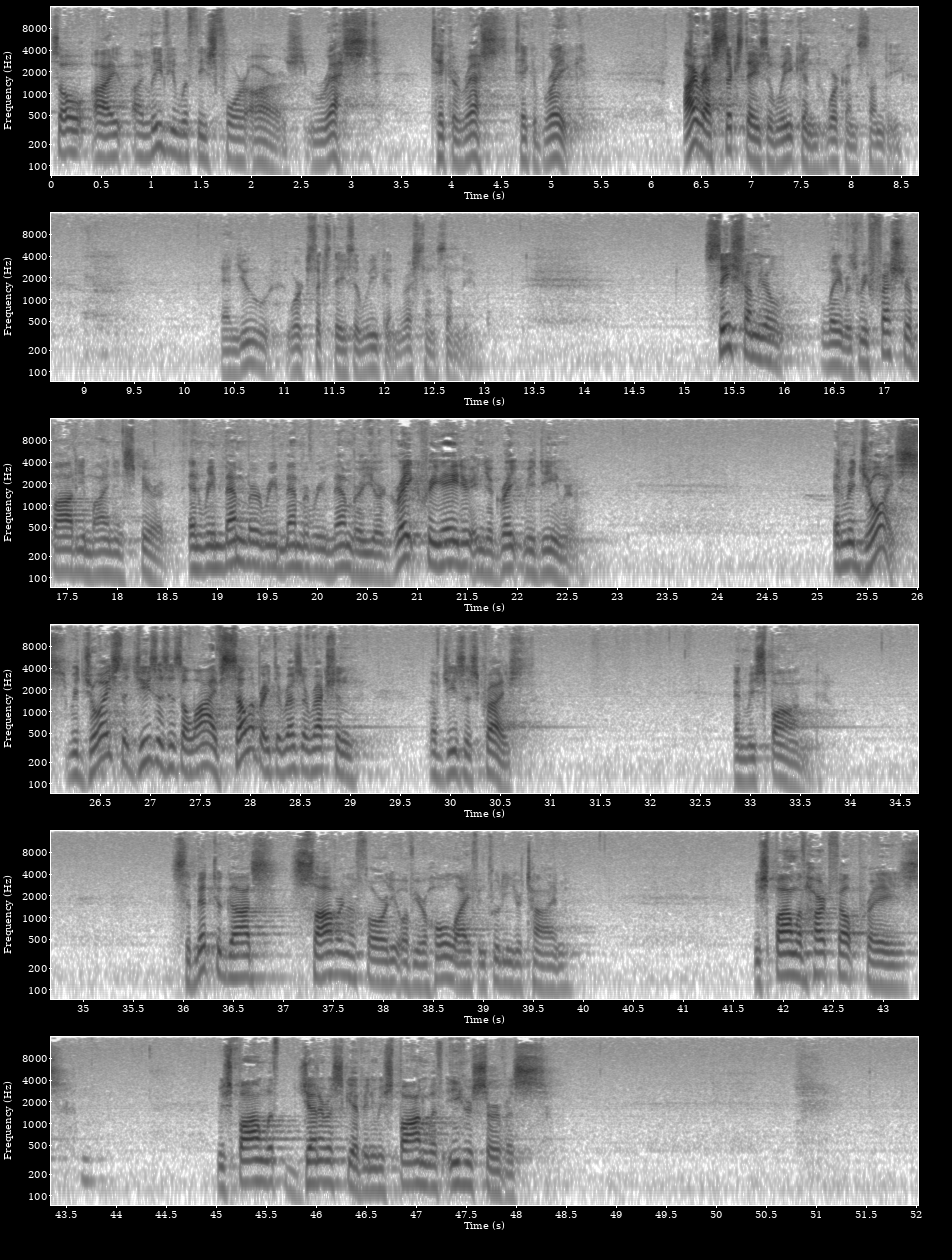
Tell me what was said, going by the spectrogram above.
So I, I leave you with these four R's rest, take a rest, take a break. I rest six days a week and work on Sunday. And you work six days a week and rest on Sunday. Cease from your labors. Refresh your body, mind, and spirit. And remember, remember, remember your great Creator and your great Redeemer. And rejoice. Rejoice that Jesus is alive. Celebrate the resurrection of Jesus Christ. And respond. Submit to God's sovereign authority over your whole life, including your time. Respond with heartfelt praise Respond with generous giving. Respond with eager service.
